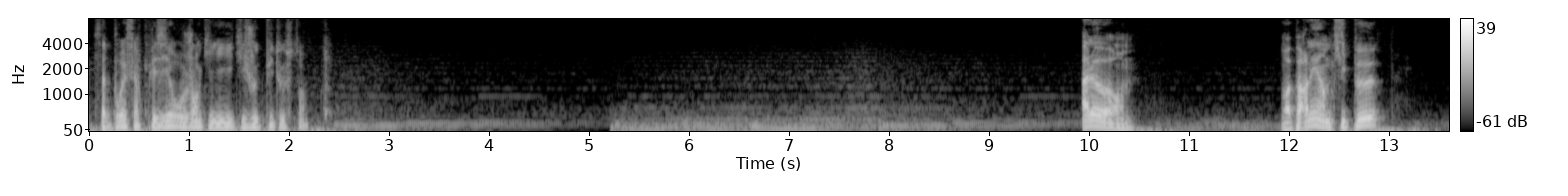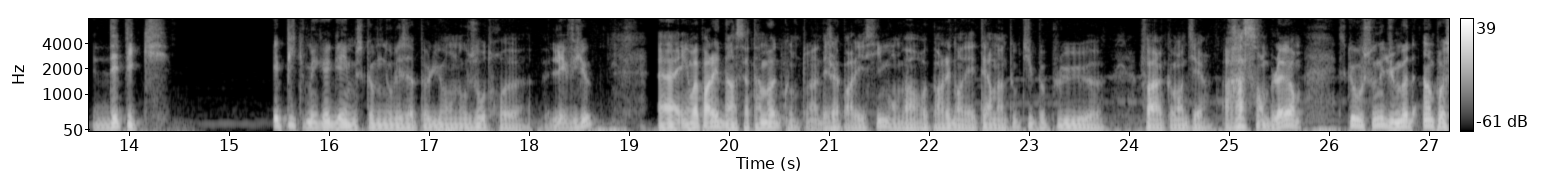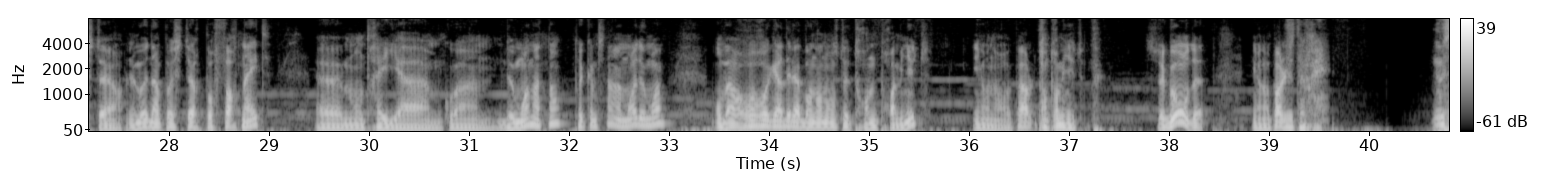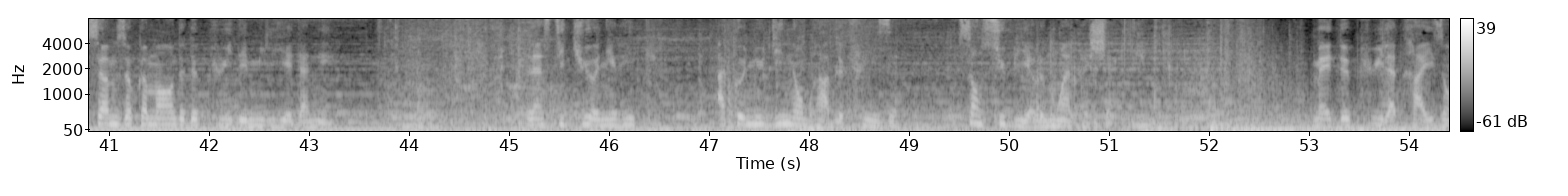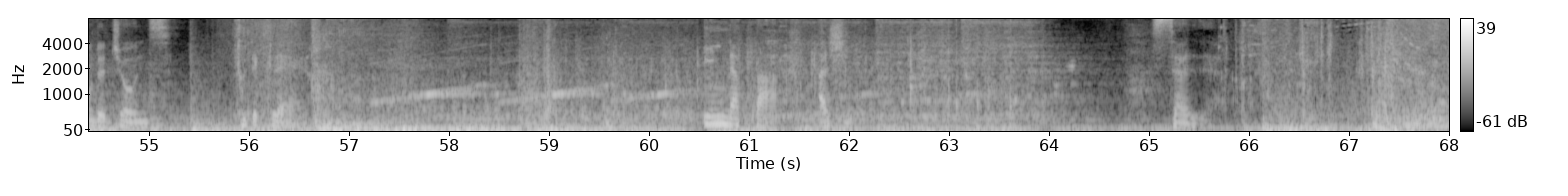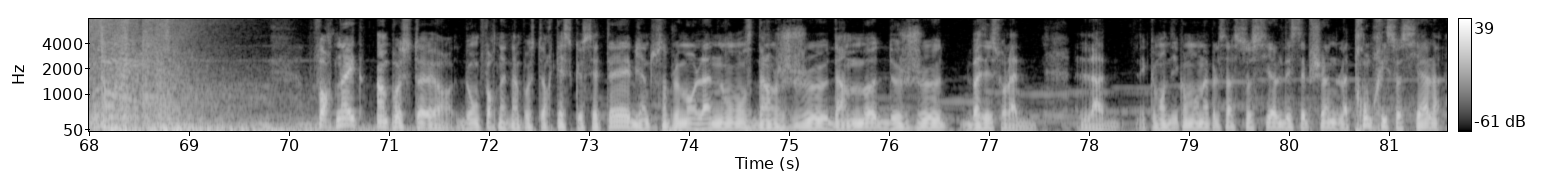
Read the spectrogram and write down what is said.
ça pourrait faire plaisir aux gens qui, qui jouent depuis tout ce temps. Alors, on va parler un petit peu d'Epic. Epic Mega Games, comme nous les appelions nous autres, euh, les vieux. Euh, et on va parler d'un certain mode dont on a déjà parlé ici, mais on va en reparler dans des termes un tout petit peu plus, euh, enfin comment dire, rassembleurs. Est-ce que vous vous souvenez du mode imposteur? Le mode imposteur pour Fortnite, montré il y a quoi, deux mois maintenant, un truc comme ça, un mois, deux mois? On va re-regarder la bande-annonce de 33 minutes, et on en reparle. 33 minutes, secondes, et on en parle juste après. Nous sommes aux commandes depuis des milliers d'années. L'Institut onirique a connu d'innombrables crises sans subir le moindre échec. Mais depuis la trahison de Jones, tout est clair. Il n'a pas agi. Seul. Fortnite Imposteur. Donc Fortnite Imposteur, qu'est-ce que c'était? Eh bien tout simplement l'annonce d'un jeu, d'un mode de jeu basé sur la, la comment, on dit, comment on appelle ça? Social Deception, la tromperie sociale.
